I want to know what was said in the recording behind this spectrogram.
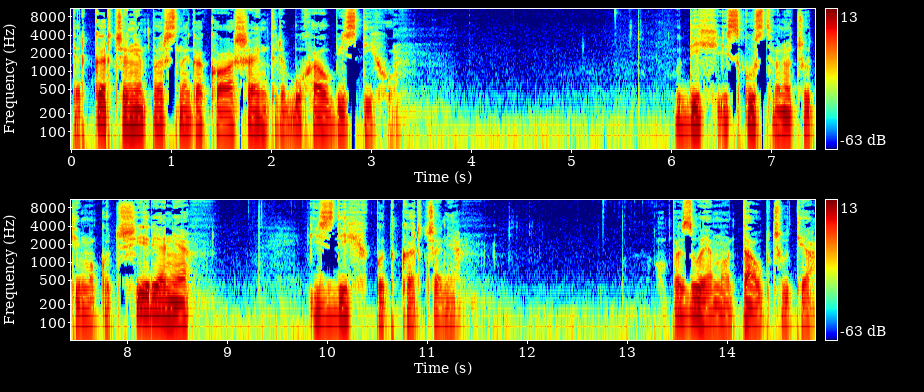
ter krčenje prsnega koša in trebuha ob izdihu. Vdih izkustveno čutimo kot širjenje, izdih kot krčenje. Opazujemo ta občutja,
